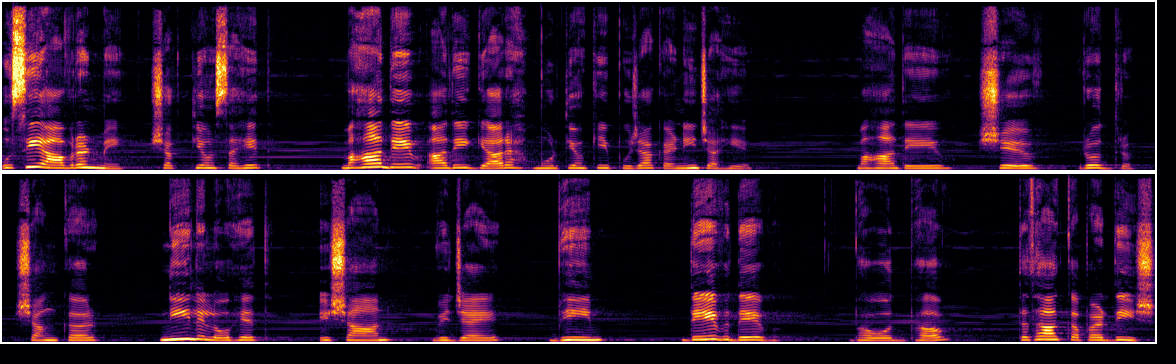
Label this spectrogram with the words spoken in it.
उसी आवरण में शक्तियों सहित महादेव आदि ग्यारह मूर्तियों की पूजा करनी चाहिए। महादेव, शिव, रुद्र, शंकर नील लोहित ईशान, विजय, भीम, देवदेव, भवोद्भव तथा कपर्दीश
